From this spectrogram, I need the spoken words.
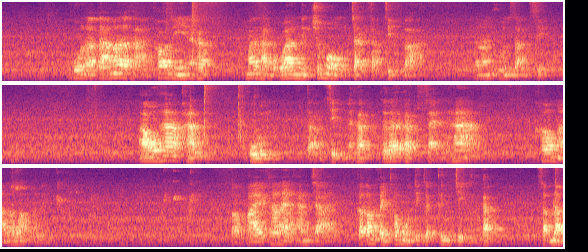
5,000 คูณอัตรามาตรฐานข้อนี้นะครับ มาตรฐานบอกว่า 1 ชั่วโมงจ่าย30 บาท ดังนั้นคูณ 30 เอา 5,000 คูณ 30 นะครับ จะได้กับแสนห้าเข้ามาระหว่างผลิต ต่อไปค่าแรงค้างจ่ายก็ต้องเป็นข้อมูลที่เกิดขึ้นจริงครับ สำหรับ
